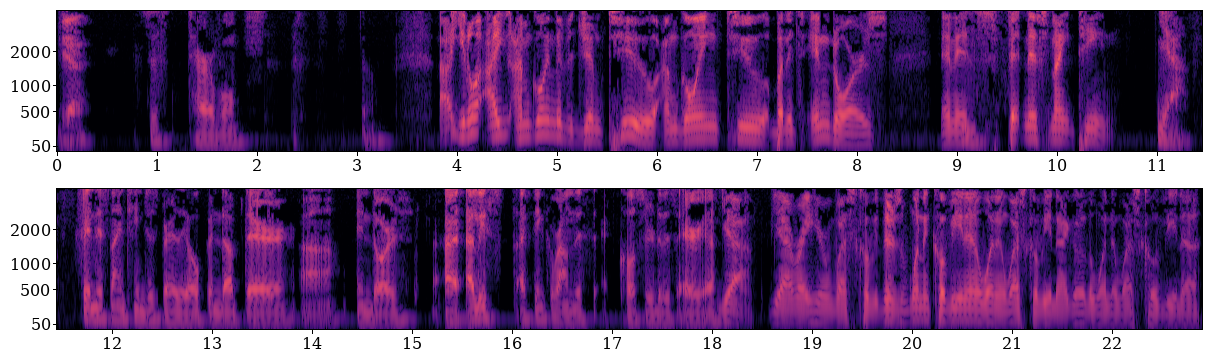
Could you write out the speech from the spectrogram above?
Yeah. It's just terrible. Uh, you know. I I'm going to the gym too. I'm going to, but it's indoors, and Hmm. it's Fitness 19. Yeah, Fitness 19 just barely opened up there uh, indoors. At least I think around this closer to this area. Yeah, yeah, right here in West Covina. There's one in Covina, one in West Covina. I go to the one in West Covina.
